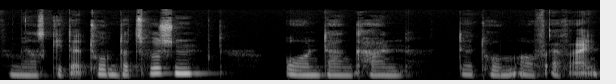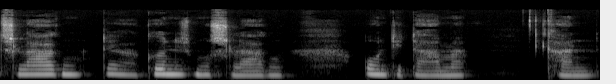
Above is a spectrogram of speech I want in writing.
Von mir aus geht der Turm dazwischen und dann kann der Turm auf F1 schlagen, der König muss schlagen und die Dame kann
